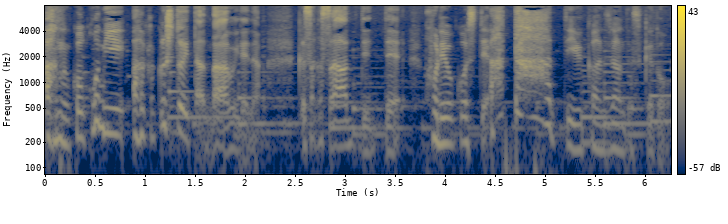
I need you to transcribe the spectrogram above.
あのここにあ隠しといたんだみたいな。ガサガサって言って掘り起こしてあったっていう感じなんですけど。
